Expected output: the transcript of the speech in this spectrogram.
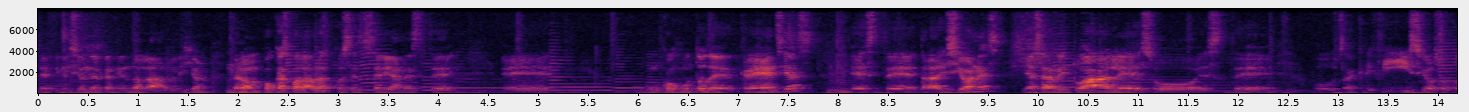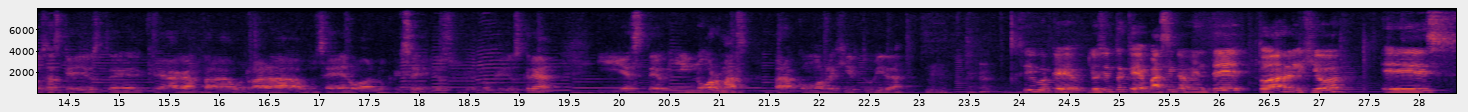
definición dependiendo de la religión pero en pocas palabras pues es- serían este eh, un conjunto de creencias este, tradiciones, ya sea rituales o, este, o sacrificios o cosas que ellos te- que hagan para honrar a un ser o a lo que, Sí. ellos, lo que ellos crean y, este, y normas para cómo regir tu vida. Sí, porque yo siento que básicamente toda religión es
